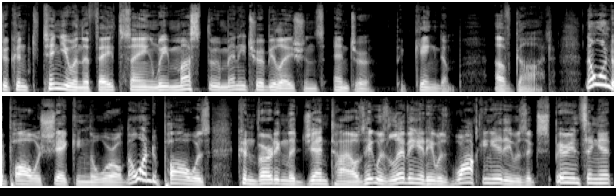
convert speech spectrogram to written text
to continue in the faith, saying, We must, through many tribulations, enter the kingdom of God. No wonder Paul was shaking the world. No wonder Paul was converting the Gentiles. He was living it, he was walking it, he was experiencing it.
